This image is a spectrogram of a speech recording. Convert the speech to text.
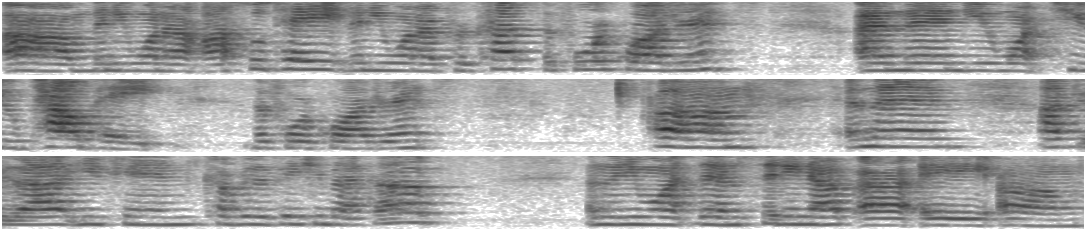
Um, then you want to auscultate, then you want to percuss the four quadrants, and then you want to palpate the four quadrants. Um, and then after that, you can cover the patient back up, and then you want them sitting up at a um,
